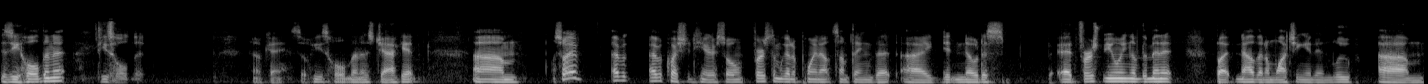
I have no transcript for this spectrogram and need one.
is he holding it? He's holding it. Okay, so he's holding his jacket. Um, so I have, I have, a, I have a question here. So first, I'm going to point out something that I didn't notice at first viewing of the minute, but now that I'm watching it in loop. Um,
